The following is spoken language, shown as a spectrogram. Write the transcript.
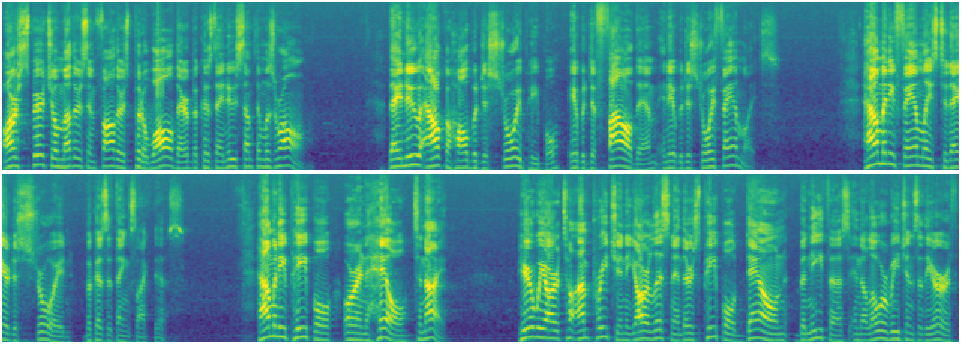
Our spiritual mothers and fathers put a wall there because they knew something was wrong. They knew alcohol would destroy people, it would defile them, and it would destroy families. How many families today are destroyed because of things like this? How many people are in hell tonight? Here we are, I'm preaching, and y'all are listening. There's people down beneath us in the lower regions of the earth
